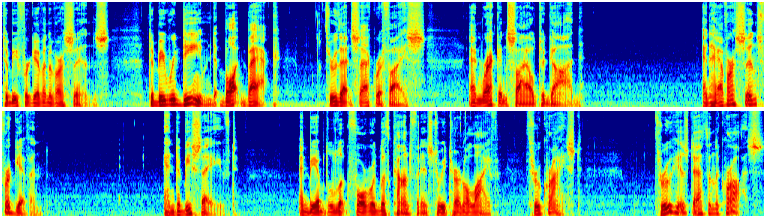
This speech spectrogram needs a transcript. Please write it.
to be forgiven of our sins, to be redeemed, bought back through that sacrifice, and reconciled to God, and have our sins forgiven and to be saved and be able to look forward with confidence to eternal life through Christ, through his death on the cross.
